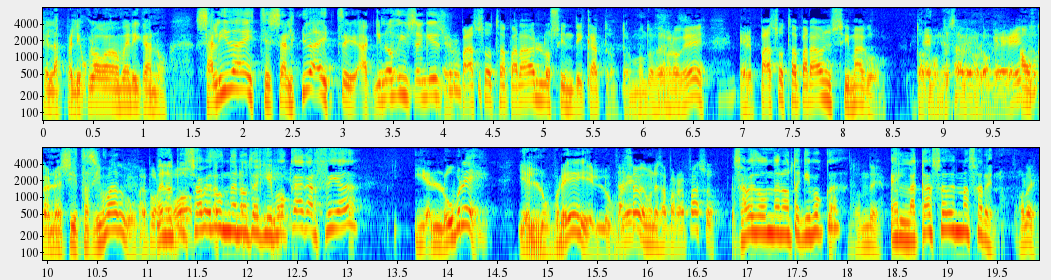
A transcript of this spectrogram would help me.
en las películas americanas. Salida este, salida este. Aquí no dicen eso. El paso está parado en los sindicatos. Todo el mundo sabe lo que es. El paso está parado en Simago. Todo el mundo sabe lo que es. Aunque no exista Simago. Bueno, ¿tú sabes dónde no te equivocas, García? Y el Louvre. Y el Louvre, y el Louvre. ¿Ya sabes dónde está para el paso? ¿Sabes dónde no te equivocas? ¿Dónde? En la casa del Nazareno. Ole.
